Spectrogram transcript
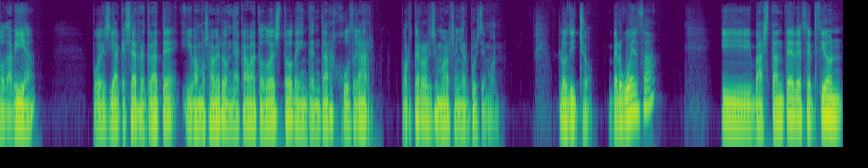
todavía, pues ya que se retrate y vamos a ver dónde acaba todo esto de intentar juzgar por terrorismo al señor Puigdemont. Lo dicho, vergüenza y bastante decepción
